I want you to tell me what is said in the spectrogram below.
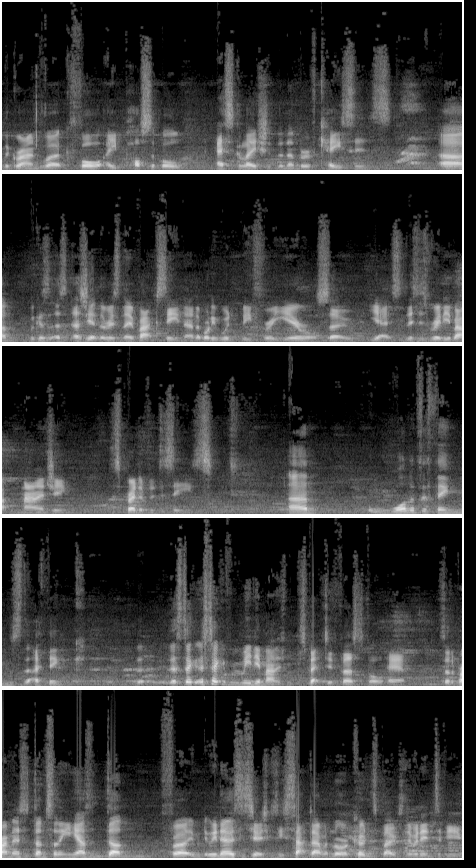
the groundwork for a possible escalation of the number of cases, um, because as, as, yet there is no vaccine, and there probably wouldn't be for a year or so yet. So this is really about managing the spread of the disease. Um, one of the things that I think, let's take, let's take it from a media management perspective first of all here. So the Prime Minister's done something he hasn't done for we know it's serious because he sat down with Laura Kuenssberg to do an interview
